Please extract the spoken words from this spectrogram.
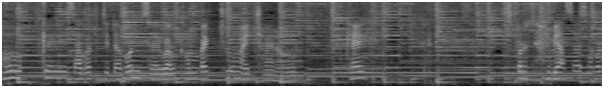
Oke, sahabat Citabon, saya welcome back to my channel. Oke, seperti biasa sahabat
